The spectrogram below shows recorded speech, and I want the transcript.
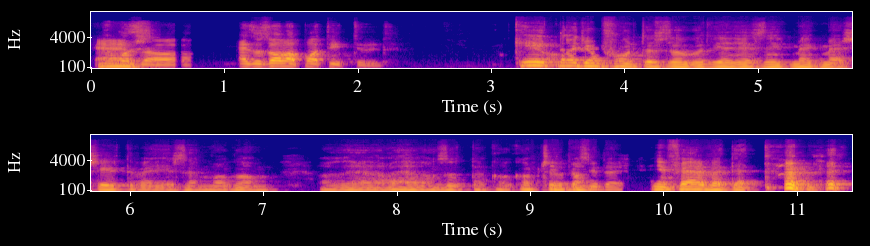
Na ez, most- a, ez az alapattitűd. Két Jó. nagyon fontos dolgot jegyeznék meg, mert sértve érzem magam az el- elhangzottakkal Itt kapcsolatban. az ideje. Én felvetettem egy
